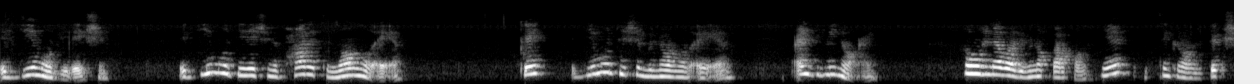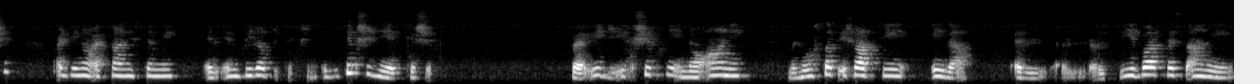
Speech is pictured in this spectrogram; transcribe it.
ال demodulation. ال demodulation بحالة ال normal AM okay؟ ال demodulation بال normal AM عندي بنوعين. هو هنا بادي بنقطة رقم اثنين ال synchronous detection. عندي نوع الثاني يسميه ال envelope detection. ال detection هي الكشف. فيجي يكشف لي إنه أني من وصلت إشارتي إلى الريسيفر هسه أني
